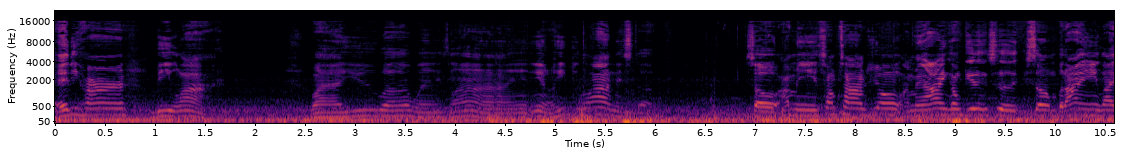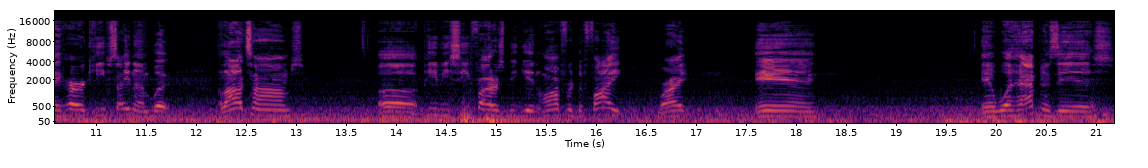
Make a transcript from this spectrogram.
Eddie Hearn be lying. Why you always lying? You know, he be lying and stuff. So I mean, sometimes you don't. I mean, I ain't gonna get into something, but I ain't like her keep saying nothing. But a lot of times, uh, PBC fighters be getting offered to fight, right? And and what happens is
